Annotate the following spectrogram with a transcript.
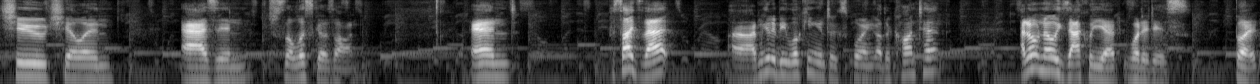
Chew, Chillin, Azen. Just the list goes on. And besides that, uh, I'm going to be looking into exploring other content. I don't know exactly yet what it is, but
